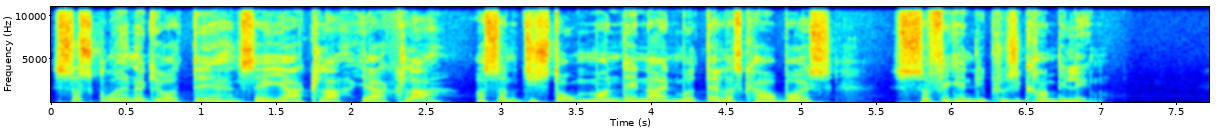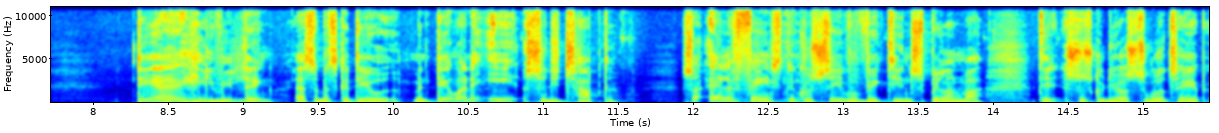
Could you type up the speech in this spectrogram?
Så skulle han have gjort det, at han sagde, jeg er klar, jeg er klar, og så de står Monday night mod Dallas Cowboys, så fik han lige pludselig krampe i lægen. Det er helt vildt, ikke? Altså, man skal derud. Men det var det en, så de tabte. Så alle fansene kunne se, hvor vigtig en spilleren var. Det, så skulle de også ud og tabe.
